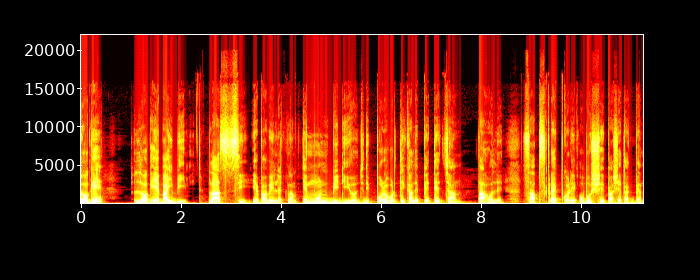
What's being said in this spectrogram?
log A log A by B plus C এভাবেই লিখলাম এমন ভিডিও যদি পরবর্তীকালে পেতে চান, তাহলে সাবস্ক্রাইব করে অবশ্যই পাশে থাকবেন।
